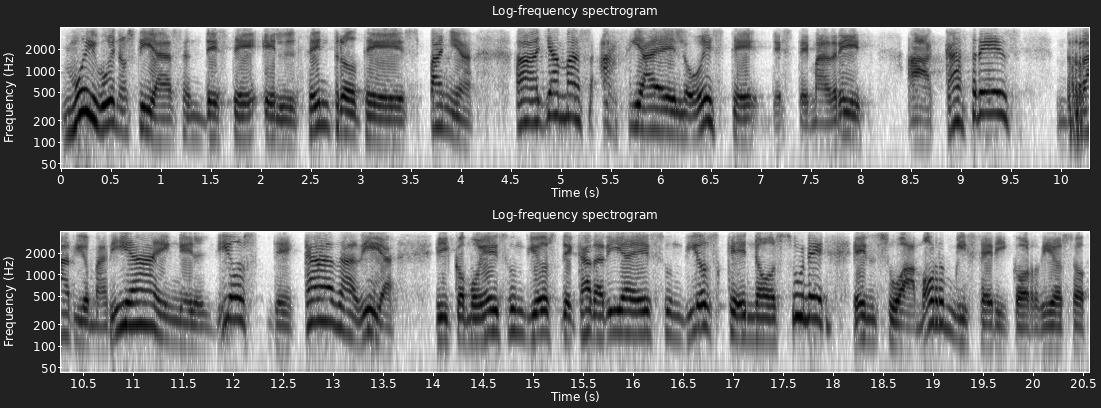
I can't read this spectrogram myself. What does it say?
Muy buenos días desde el centro de España allá más hacia el oeste, desde Madrid a Cáceres, Radio María en el Dios de cada día. Y como es un Dios de cada día, es un Dios que nos une en su amor misericordioso.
